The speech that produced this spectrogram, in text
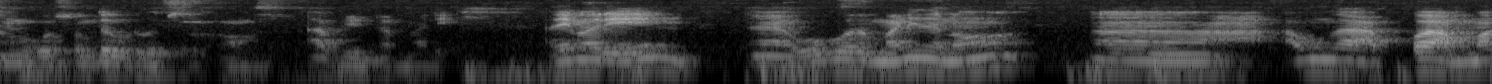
நமக்கு ஒரு சொந்த வீடு வச்சுருக்கோம் அப்படின்ற மாதிரி. அதே மாதிரி ஒவ்வொரு மனிதனும் அவங்க அப்பா அம்மா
